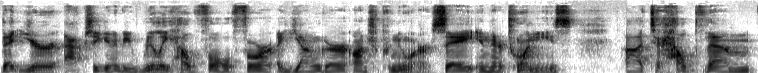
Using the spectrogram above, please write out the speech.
that you're actually going to be really helpful for a younger entrepreneur, say in their 20s, uh, to help them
